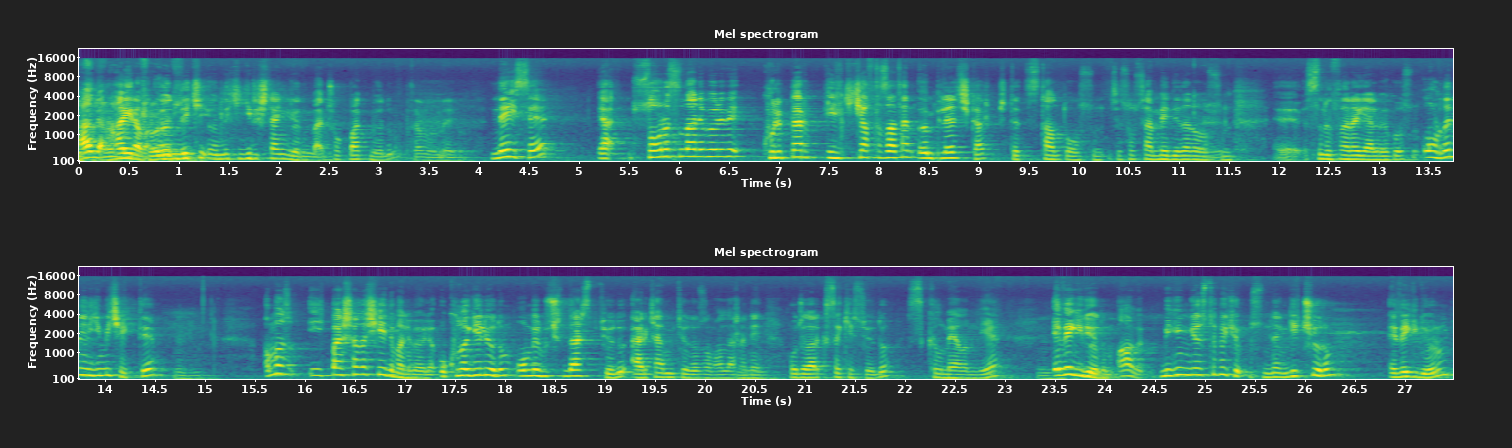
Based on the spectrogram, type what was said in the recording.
Abi hayır ama bir şey. öndeki öndeki girişten giriyordum ben. Çok bakmıyordum. Tamam eyvallah. Neyse ya sonrasında hani böyle bir kulüpler ilk iki hafta zaten ön plana çıkar. İşte stand olsun, işte sosyal medyadan olsun, e, sınıflara gelmek olsun. Oradan ilgimi çekti. Hı hı. Ama ilk başlarda şeydim hani böyle okula geliyordum 11.30 ders bitiyordu. Erken bitiyordu o zamanlar hani Hı hı. hocalar kısa kesiyordu sıkılmayalım diye. Hı hı. Eve gidiyordum abi. Bir gün Göztepe Köprüsü'nden geçiyorum. Eve gidiyorum.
